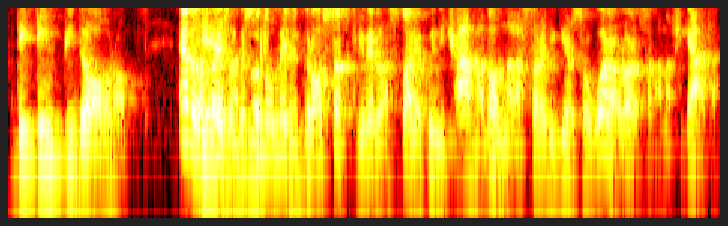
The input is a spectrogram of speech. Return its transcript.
dei tempi d'oro. E avevano preso questo forse. nome grosso a scrivere la storia. Quindi dice ah madonna la storia di Gears of War allora sarà una figata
